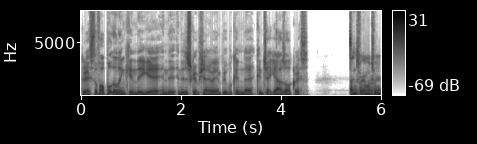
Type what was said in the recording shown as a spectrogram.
Great stuff. I'll put the link in the uh, in the in the description anyway, and people can uh, can check you out as well, Kris. Thanks very much, mate.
